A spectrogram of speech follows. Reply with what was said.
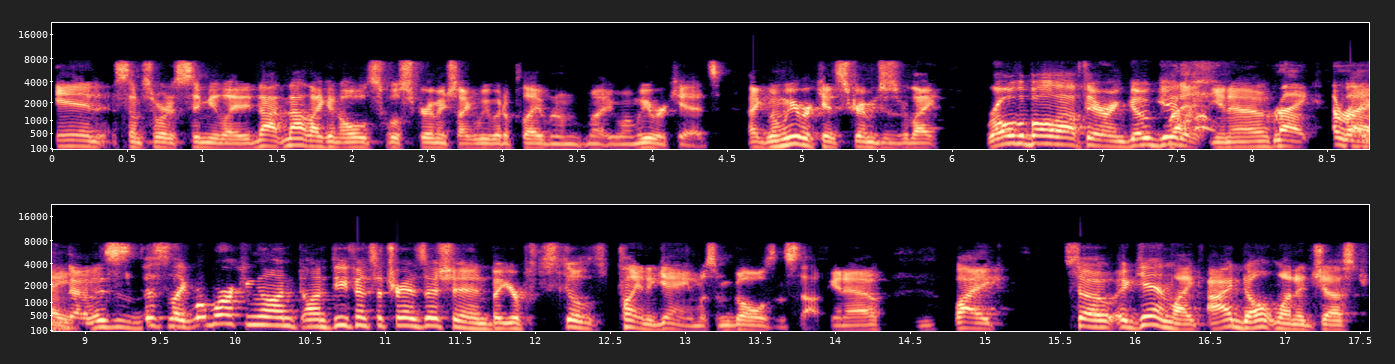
in some sort of simulated not not like an old school scrimmage like we would have played when like when we were kids like when we were kids scrimmages were like roll the ball out there and go get it you know Right. like, Right. no, this is this is like we're working on on defensive transition, but you're still playing a game with some goals and stuff, you know. Mhm. Like so again, like I don't want to just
